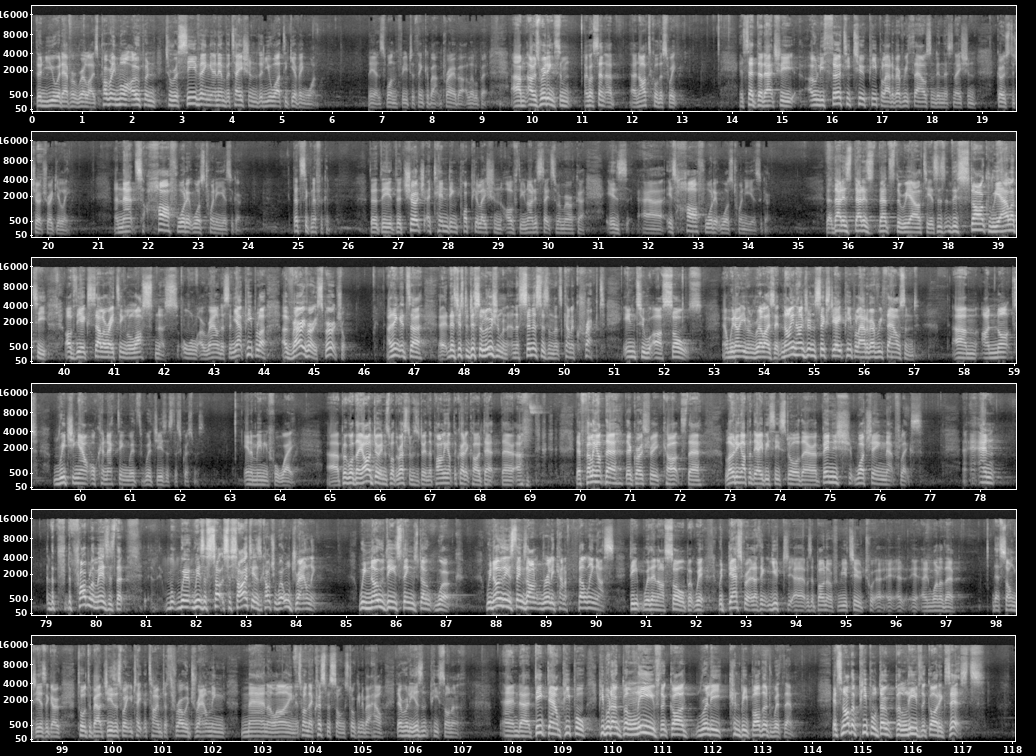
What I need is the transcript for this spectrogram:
than you would ever realize. Probably more open to receiving an invitation than you are to giving one. Yeah, it's one for you to think about and pray about a little bit. Um, I was reading some, I got sent a, an article this week. It said that actually only 32 people out of every thousand in this nation goes to church regularly. And that's half what it was 20 years ago. That's significant. The, the, the church attending population of the United States of America is, uh, is half what it was 20 years ago. That, that is, that is, that's the reality. It's this stark reality of the accelerating lostness all around us. And yet, people are, are very, very spiritual. I think it's a, uh, there's just a disillusionment and a cynicism that's kind of crept into our souls. And we don't even realize it. 968 people out of every thousand um, are not reaching out or connecting with, with Jesus this Christmas in a meaningful way. Uh, but what they are doing is what the rest of us are doing. They're piling up the credit card debt. They're, um, they're filling up their, their grocery carts. They're loading up at the ABC store. They're binge watching Netflix. And the, the problem is, is that we're, we as a society, as a culture, we're all drowning. We know these things don't work. We know these things aren't really kind of filling us deep within our soul, but we're, we're desperate. I think you uh, was it Bono from U2 tw- uh, uh, uh, in one of their, their songs years ago talked about Jesus, won't you take the time to throw a drowning man a line? It's one of their Christmas songs talking about how there really isn't peace on earth. And uh, deep down, people, people don't believe that God really can be bothered with them. It's not that people don't believe that God exists.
